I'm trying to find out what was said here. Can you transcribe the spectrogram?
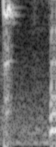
you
